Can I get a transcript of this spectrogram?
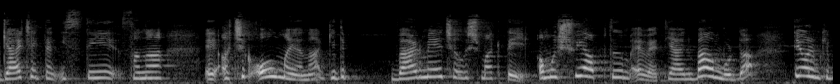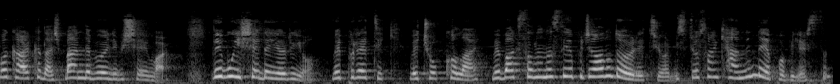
gerçekten isteği sana e, açık olmayana gidip vermeye çalışmak değil. Ama şu yaptığım evet yani ben burada diyorum ki bak arkadaş bende böyle bir şey var. Ve bu işe de yarıyor. Ve pratik ve çok kolay. Ve bak sana nasıl yapacağını da öğretiyorum. İstiyorsan kendin de yapabilirsin.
